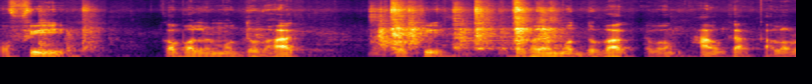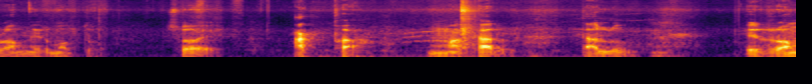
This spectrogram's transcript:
কফি কপালের মধ্যভাগ, কফি কপালের মধ্যভাগ এবং হালকা কালো রঙের মতো। ছয়, আকফা মাথার তালু এর রং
